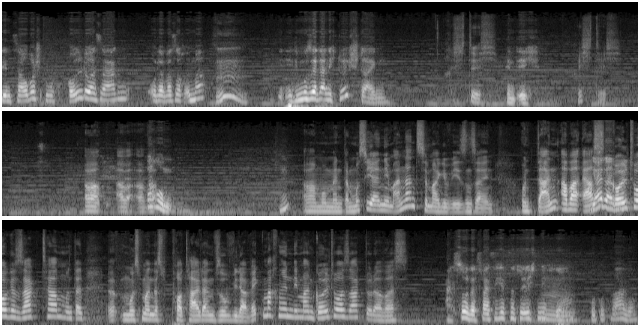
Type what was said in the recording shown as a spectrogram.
den Zauberspruch Goldor sagen oder was auch immer. Die, die muss ja da nicht durchsteigen, Richtig, finde ich. richtig. Aber, aber, aber... Warum? Aber Moment, da muss sie ja in dem anderen Zimmer gewesen sein. Und dann aber erst Ja, dann- Goldtor gesagt haben und dann äh, muss man das Portal dann so wieder wegmachen, indem man Goldtor sagt oder was? Ach so, das weiß ich jetzt natürlich nicht. Hm. Ja, gute Frage.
